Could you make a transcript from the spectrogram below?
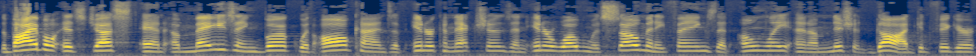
The Bible is just an amazing book with all kinds of interconnections and interwoven with so many things that only an omniscient God could figure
